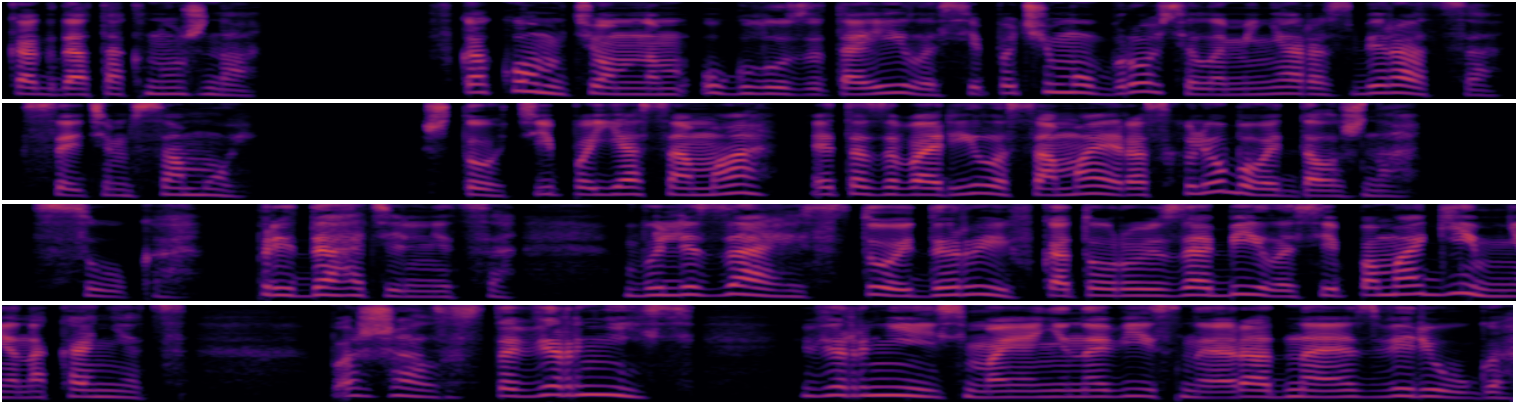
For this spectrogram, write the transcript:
когда так нужна?» В каком темном углу затаилась и почему бросила меня разбираться с этим самой? Что, типа я сама это заварила сама и расхлебывать должна? Сука, Предательница, вылезай из той дыры, в которую забилась, и помоги мне, наконец. Пожалуйста, вернись, вернись, моя ненавистная родная зверюга.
